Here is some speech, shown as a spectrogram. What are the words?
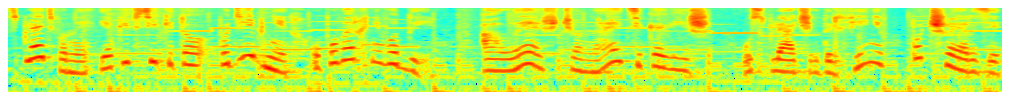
Сплять вони, як і всі китоподібні, у поверхні води. Але що найцікавіше, у сплячих дельфінів по черзі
